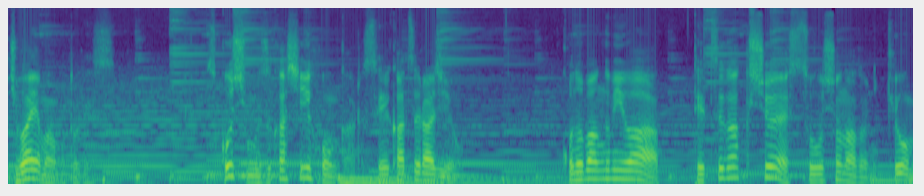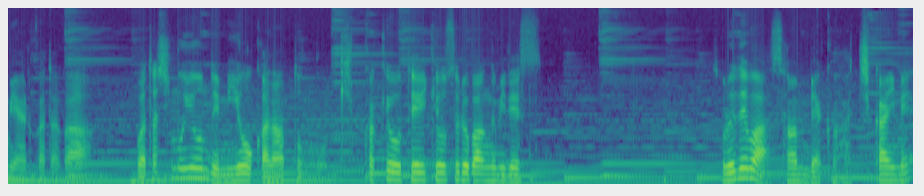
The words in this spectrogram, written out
にちは山本です。少し難しい本がある生活ラジオ。この番組は哲学書や思想書などに興味ある方が私も読んでみようかなと思うきっかけを提供する番組です。それでは308回目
